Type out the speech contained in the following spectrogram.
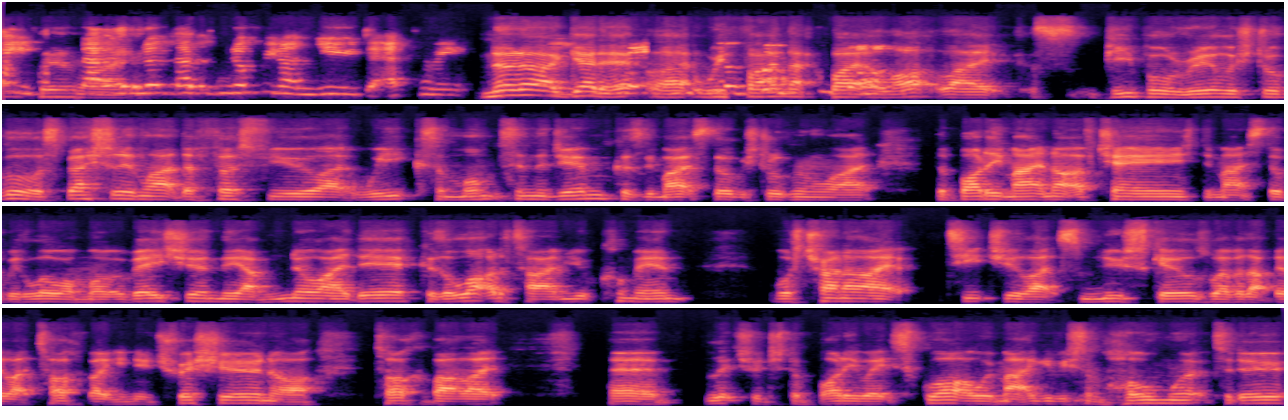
mean, that was, no, that was nothing on you, Deck. I mean, no, no, I get it. Like we find that quite a lot. Like people really struggle, especially in like the first few like weeks and months in the gym, because they might still be struggling. Like the body might not have changed. They might still be low on motivation. They have no idea because a lot of the time you come in was trying to like teach you like some new skills, whether that be like talk about your nutrition or talk about like uh, literally just a body weight squat, or we might give you some homework to do.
